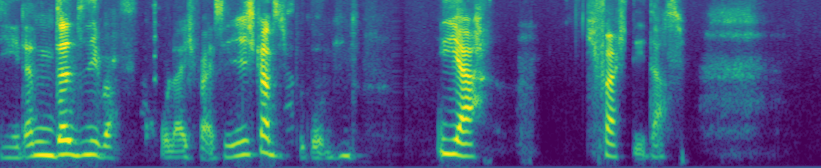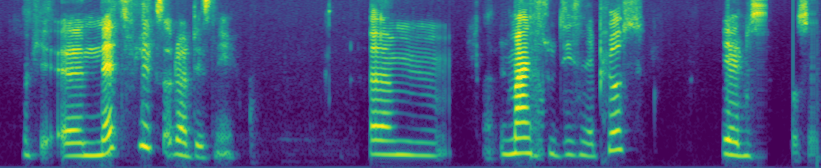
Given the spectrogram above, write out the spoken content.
nee, dann, dann lieber Cola, ich weiß nicht, ich kann es nicht begründen. Ja, ich verstehe das. Okay, äh, Netflix oder Disney? Ähm, meinst du Disney Plus? Ja, das ist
